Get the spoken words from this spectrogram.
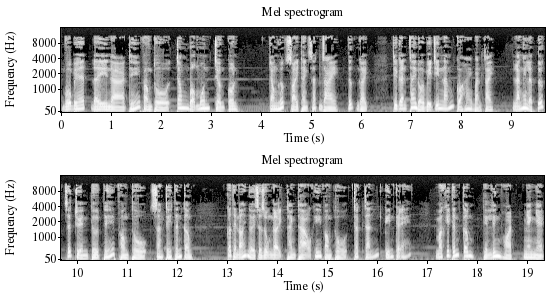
Vũ biết đây là thế phòng thủ trong bộ môn trường côn. Trong lúc xoay thanh sắt dài, tức gậy, chỉ cần thay đổi vị trí nắm của hai bàn tay là ngay lập tức sẽ chuyển từ thế phòng thủ sang thế tấn công. Có thể nói người sử dụng gậy thành thạo khi phòng thủ chắc chắn kín kẽ, mà khi tấn công thì linh hoạt, nhanh nhẹn.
